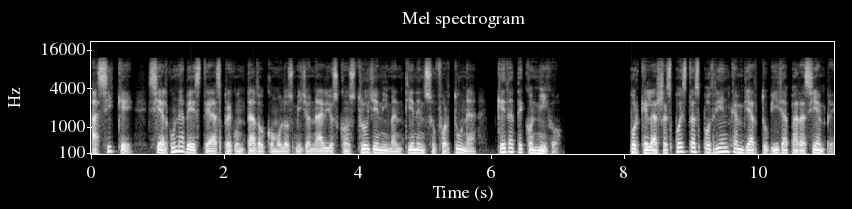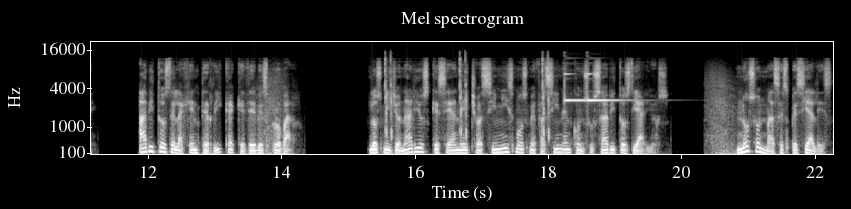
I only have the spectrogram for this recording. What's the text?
Así que, si alguna vez te has preguntado cómo los millonarios construyen y mantienen su fortuna, quédate conmigo. Porque las respuestas podrían cambiar tu vida para siempre. Hábitos de la gente rica que debes probar. Los millonarios que se han hecho a sí mismos me fascinan con sus hábitos diarios. No son más especiales,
